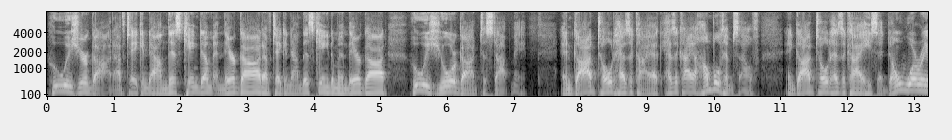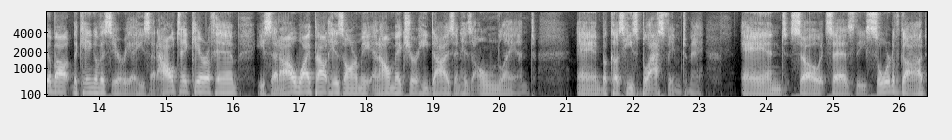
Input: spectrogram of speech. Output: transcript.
Who is your God? I've taken down this kingdom and their God. I've taken down this kingdom and their God. Who is your God to stop me? And God told Hezekiah, Hezekiah humbled himself, and God told Hezekiah, He said, Don't worry about the king of Assyria. He said, I'll take care of him. He said, I'll wipe out his army and I'll make sure he dies in his own land. And because he's blasphemed me. And so it says, The sword of God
